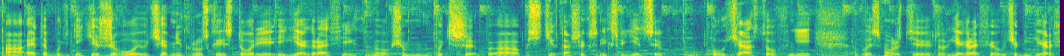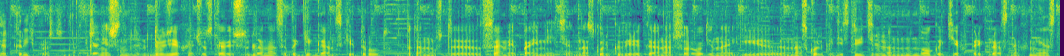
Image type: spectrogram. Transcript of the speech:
А, это будет некий живой учебник русской истории и географии. В общем, путеше- а, посетив нашу экс- экспедицию, поучаствовав в ней, вы сможете эту географию, учебник географии открыть просто. Конечно, для- друзья, хочу сказать, что для нас это гигантский труд, потому что сами поймите, насколько велика наша Родина и насколько действительно много тех прекрасных мест,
